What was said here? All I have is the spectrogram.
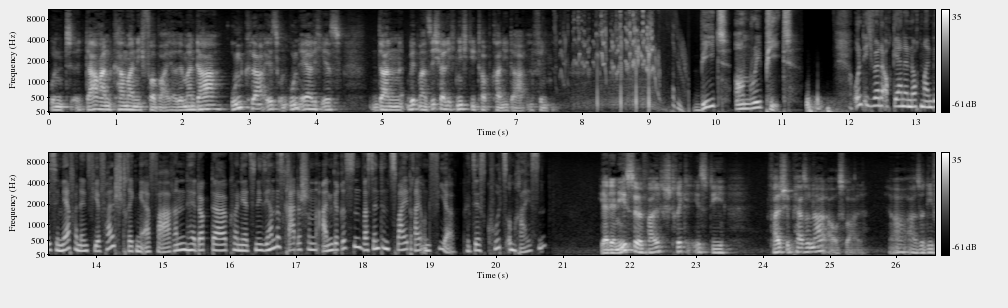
Und äh, daran kann man nicht vorbei. Also wenn man da unklar ist und unehrlich ist, dann wird man sicherlich nicht die Top-Kandidaten finden. Beat on Repeat. Und ich würde auch gerne noch mal ein bisschen mehr von den vier Fallstricken erfahren. Herr Dr. Konietzny, Sie haben das gerade schon angerissen. Was sind denn zwei, drei und vier? Können Sie das kurz umreißen? Ja, der nächste Fallstrick ist die falsche Personalauswahl. Ja, also die,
